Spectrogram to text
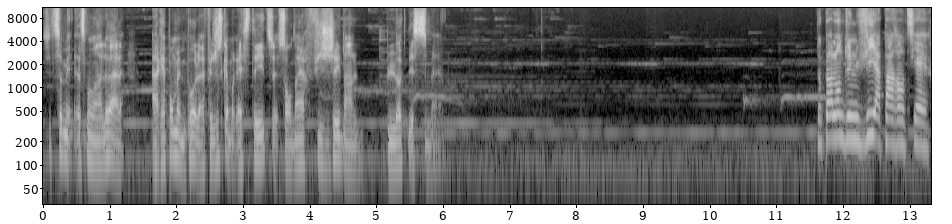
ça, mais à ce moment-là, elle, elle répond même pas. Là. Elle fait juste comme rester son air figé dans le bloc de ciment. Nous parlons d'une vie à part entière.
